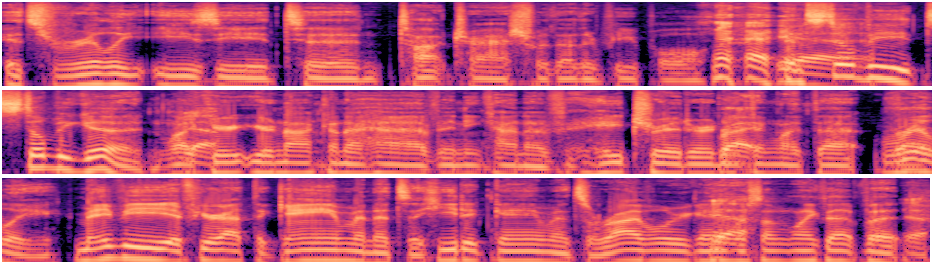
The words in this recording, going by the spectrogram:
it's really easy to talk trash with other people and still be still be good. Like Yeah. you're you're not going to have any kind of hatred or anything Right. like that. Really, maybe if you're at the game and it's a heated game, it's a rivalry game Yeah. or something like that. But Yeah.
